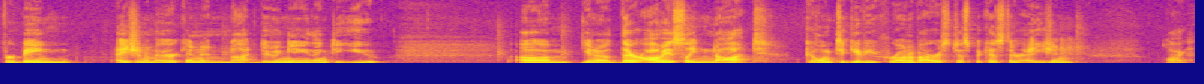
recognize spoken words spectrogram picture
for being Asian American and not doing anything to you. Um, you know, they're obviously not going to give you coronavirus just because they're Asian. Like,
